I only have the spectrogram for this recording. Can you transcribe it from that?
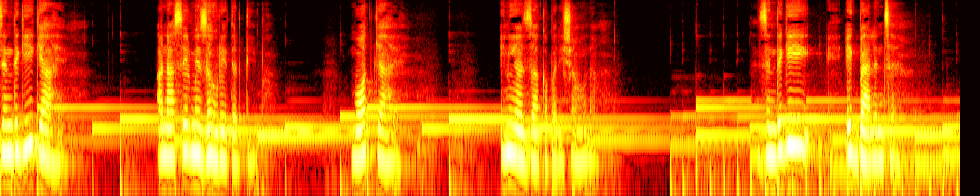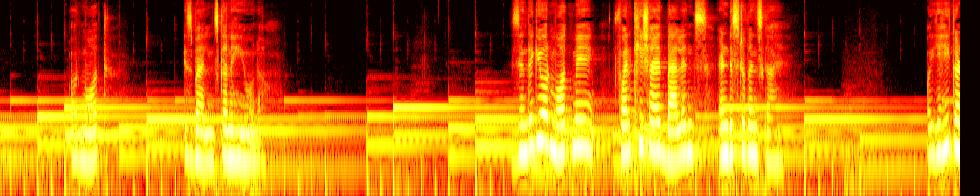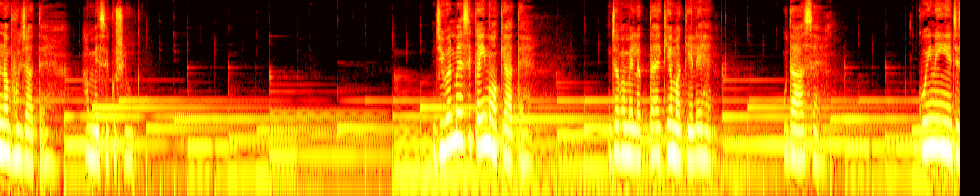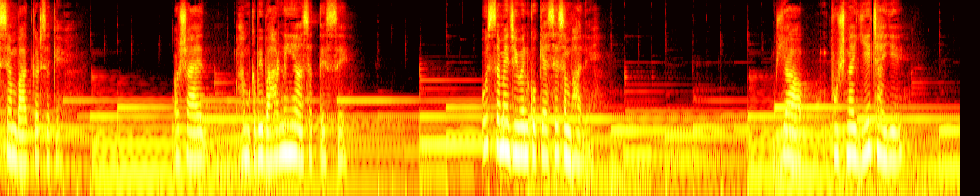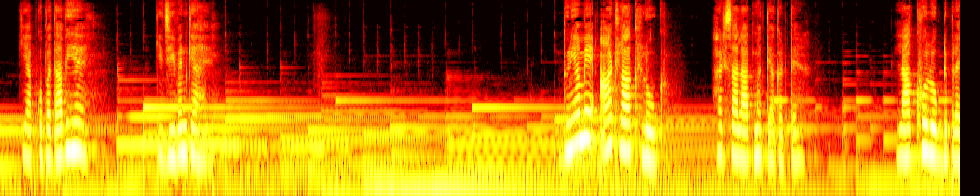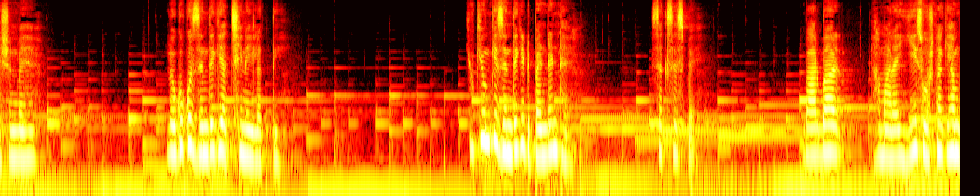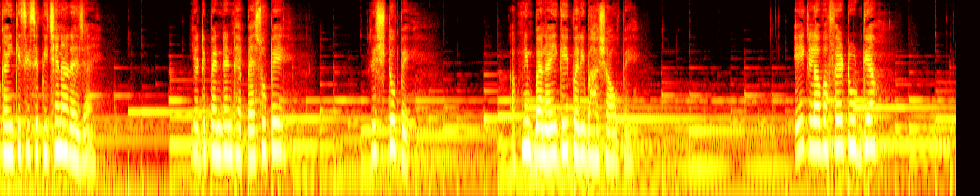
ज़िंदगी क्या है? अनासिर में जहूर तरतीब। मौत क्या है? इन्हीं अज्जा का परेशान होना। ज़िंदगी एक बैलेंस है। और मौत इस बैलेंस का नहीं होना। ज़िंदगी और मौत में फ़र्क ही शायद बैलेंस एंड डिस्टरबेंस का है। और यही करना भूल जाते हैं। हम में से कुछ लोग। जीवन में ऐसे कई मौके आते हैं, जब हमें लगता है कि हम अकेले हैं, उदास हैं। कोई नहीं है जिससे हम बात कर सके। और शायद हम कभी बाहर नहीं आ सकते इससे। उस समय जीवन को कैसे संभालें? या पूछना ये चाहिए कि आपको पता भी है कि जीवन क्या है? दुनिया में आठ लाख लोग हर साल आत्महत्या करते हैं। लाखों लोग डिप्रेशन में हैं। लोगों को ज़िंदगी अच्छी नहीं लगती। क्योंकि उनकी ज़िंदगी डिपेंडेंट है सक्सेस पे। बार बार हमारा ये सोचना कि हम कहीं किसी से पीछे ना रह जाएँ। या डिपेंडेंट है पैसों पे, रिश्तों पे, अपनी बनाई गई परिभाषाओं पे। एक लव अफेयर टूट गया,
